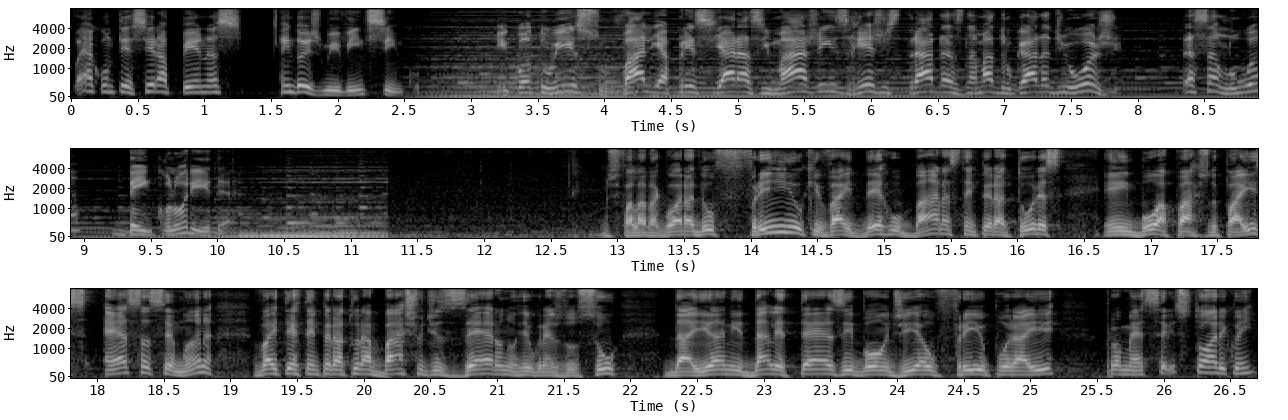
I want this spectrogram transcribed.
vai acontecer apenas em 2025. Enquanto isso, vale apreciar as imagens registradas na madrugada de hoje, dessa lua bem colorida. Vamos falar agora do frio que vai derrubar as temperaturas em boa parte do país. Essa semana vai ter temperatura abaixo de zero no Rio Grande do Sul. Daiane Daletese, bom dia. O frio por aí promete ser histórico, hein?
